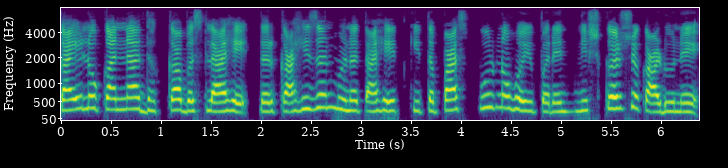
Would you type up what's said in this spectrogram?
काही लोकांना धक्का बसला आहे तर काही जण म्हणत आहेत की तपास पूर्ण होईपर्यंत निष्कर्ष काढू नये.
